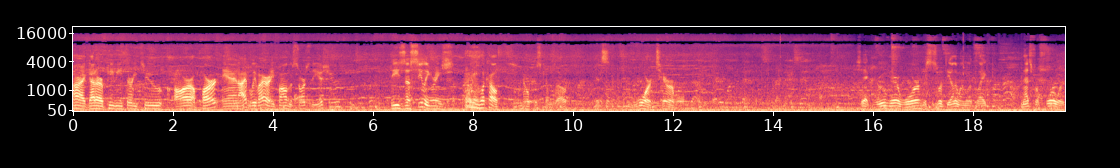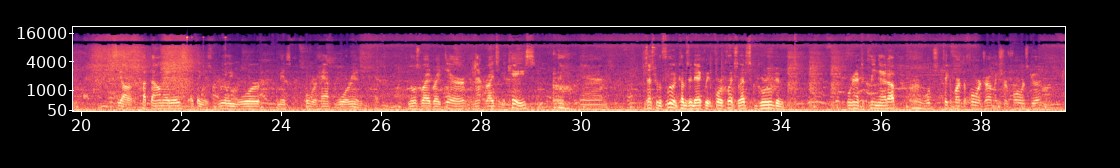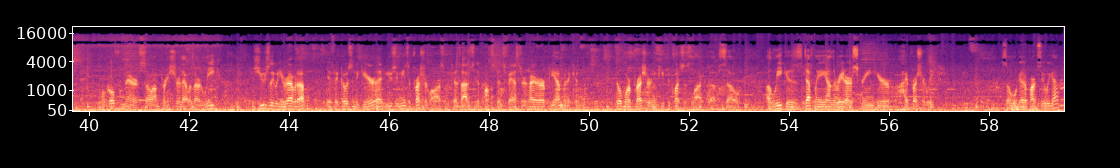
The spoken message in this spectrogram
All right, got our PV32R apart, and I believe I already found the source of the issue. These uh, sealing rings, look how, I this comes out. It's wore terrible. See that groove there, wore? This is what the other one looked like, and that's for forward. See how cut down that is? That thing is really wore. I mean, it's over half wore in. And those ride right there, and that rides in the case. because that's where the fluid comes in to activate forward clutch. So that's grooved, and we're gonna have to clean that up. We'll take apart the forward drum, make sure forward's good, and we'll go from there. So I'm pretty sure that was our leak. Because usually when you rev it up, if it goes into gear, that usually means a pressure loss because obviously the pump spins faster at higher RPM and it can build more pressure and keep the clutches locked up. So a leak is definitely on the radar screen here, a high pressure leak. So we'll get it apart see what we got.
